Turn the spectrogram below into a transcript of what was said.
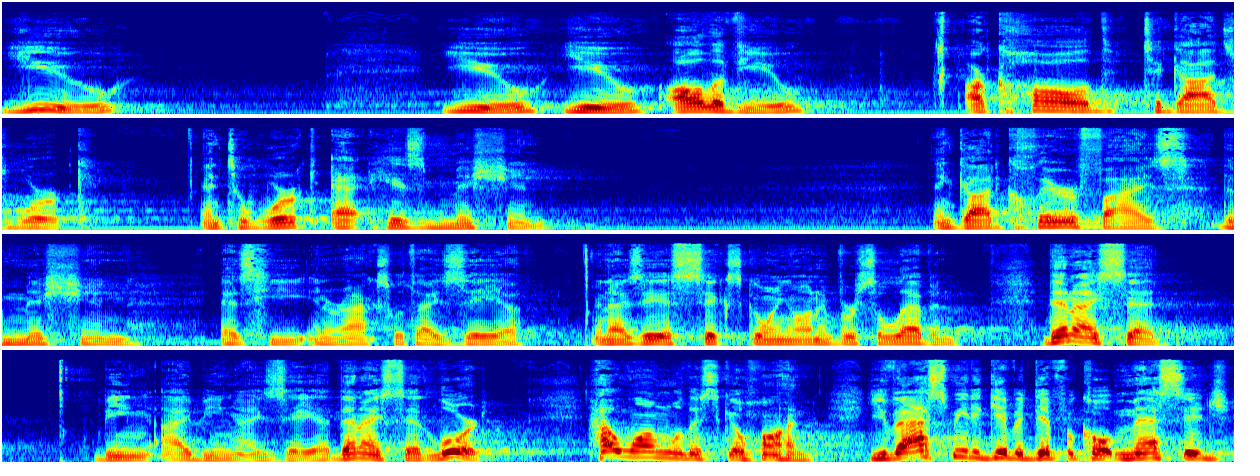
You, you, you, all of you, are called to God's work and to work at his mission. And God clarifies the mission as he interacts with Isaiah. In Isaiah 6, going on in verse 11, then I said, being I being Isaiah, then I said, Lord, how long will this go on? You've asked me to give a difficult message,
